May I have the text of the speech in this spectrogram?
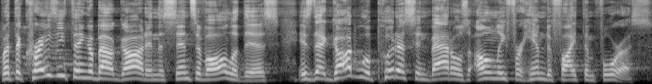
But the crazy thing about God, in the sense of all of this, is that God will put us in battles only for Him to fight them for us.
